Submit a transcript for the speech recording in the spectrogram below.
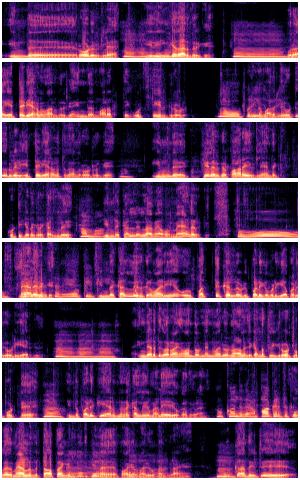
இந்த ரோடு இருக்குல்ல. இது இங்கே தான் இருந்திருக்கு. ஒரு எட்டு அடி அகலம் தான் இருந்திருக்கு இந்த மரத்தை ஒட்டி இருக்கு ரோடு இந்த மரத்தை. ஒட்டி ஒரு எட்டு அடி அகலத்துல அந்த ரோடு இருக்கு. இந்த கீழே இருக்கிற பாறை இருக்குல்லையா இந்த கொட்டி கிடக்கிற கல்லு இந்த கல் எல்லாமே அவ மேல இருக்கு ஓ மேல இருக்கு. இந்த கல் இருக்கிற மாதிரியே ஒரு பத்து கல் அப்படி படுக்க படுக்கையா படுக்க படுக்கையா இருக்குது. இந்த இடத்துக்கு வர்றாங்க வந்த உடனே இந்த மாதிரி ஒரு நாலஞ்சு கல்லை தூக்கி ரோட்ல போட்டு. இந்த படுக்கையா இருந்த இந்த கல்லுக்கு மேல ஏறி உட்காந்துக்கிறாங்க உட்காந்துக்கிறான் பாக்குறதுக்கு உட்காந்து மேல இருந்து டாப் ஆங்கிள் கீழே பாக்குற மாதிரி. உட்காந்துக்கிறாங்க. உட்காந்துக்கிட்டு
